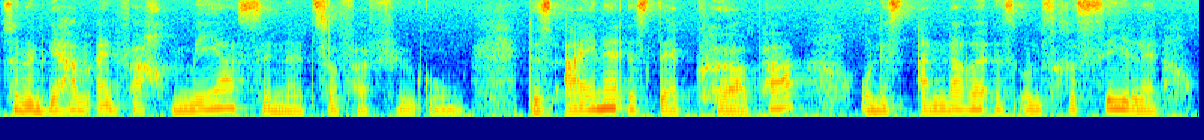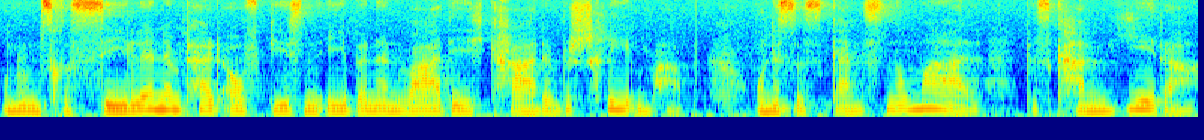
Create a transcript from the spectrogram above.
sondern wir haben einfach mehr Sinne zur Verfügung. Das eine ist der Körper und das andere ist unsere Seele. Und unsere Seele nimmt halt auf diesen Ebenen wahr, die ich gerade beschrieben habe. Und es ist ganz normal. Das kann jeder.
